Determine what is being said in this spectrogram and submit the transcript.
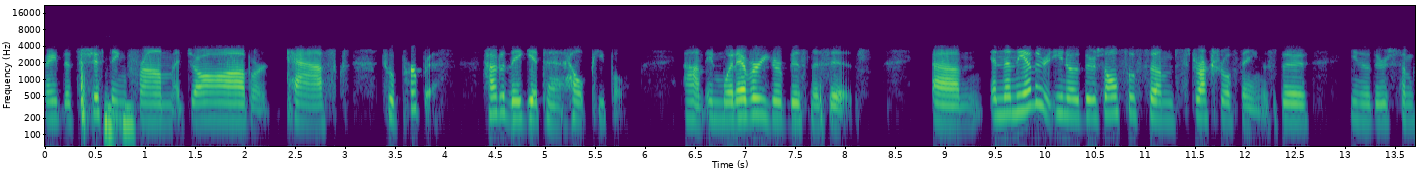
right that's shifting mm-hmm. from a job or tasks to a purpose how do they get to help people um, in whatever your business is um, and then the other you know there's also some structural things the you know, there's some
